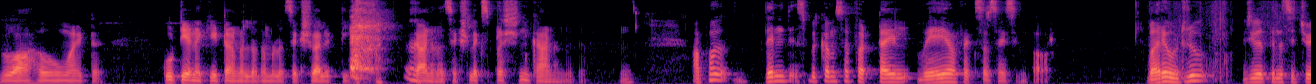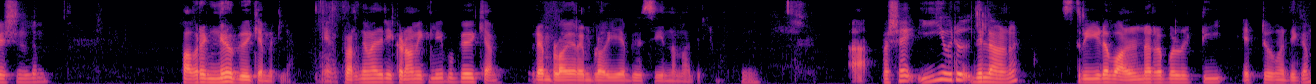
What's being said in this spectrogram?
വിവാഹവുമായിട്ട് കൂട്ടിയിണക്കിയിട്ടാണല്ലോ നമ്മൾ സെക്ഷുവാലിറ്റി കാണുന്നത് സെക്ഷൽ എക്സ്പ്രഷൻ കാണുന്നത്. അപ്പോൾ then this becomes a fertile way of exercising power വേറെ ഒരു ജീവിതത്തിന്റെ സിറ്റുവേഷനിലും പവർ എങ്ങനെ ഉപയോഗിക്കാൻ പറ്റില്ല നേരത്തെ പറഞ്ഞ മാതിരി ഇക്കണോമിക്കലി ഉപയോഗിക്കാം ഒരു എംപ്ലോയർ എംപ്ലോയിയെ അബ്യൂസ് ചെയ്യുന്ന മാതിരി. പക്ഷേ ഈ ഒരു ഇതിലാണ് സ്ത്രീയുടെ വൾണറബിലിറ്റി ഏറ്റവും അധികം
